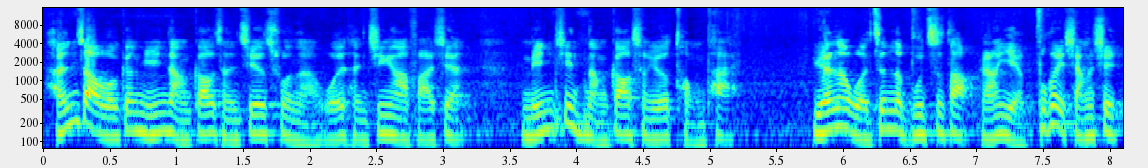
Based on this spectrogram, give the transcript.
很早我跟民进党高层接触呢，我很惊讶发现民进党高层有统派，原来我真的不知道，然后也不会相信，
